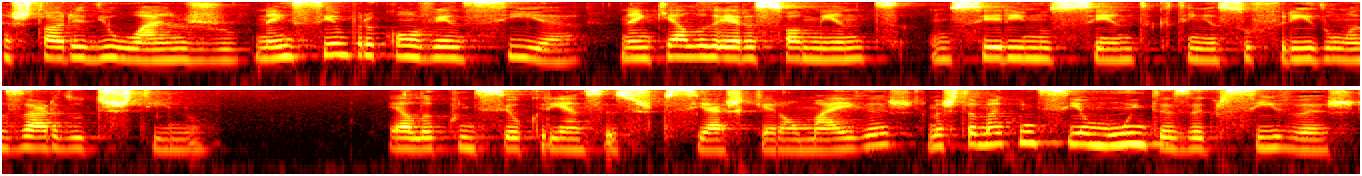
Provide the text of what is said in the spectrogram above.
a história de o anjo nem sempre a convencia, nem que ela era somente um ser inocente que tinha sofrido um azar do destino. Ela conheceu crianças especiais que eram meigas, mas também conhecia muitas agressivas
